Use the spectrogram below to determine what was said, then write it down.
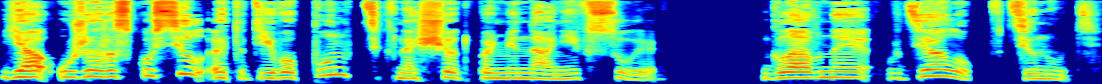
Я уже раскусил этот его пунктик насчет поминаний в суе. Главное, в диалог втянуть.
